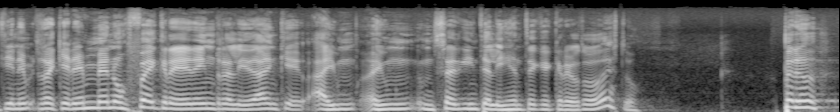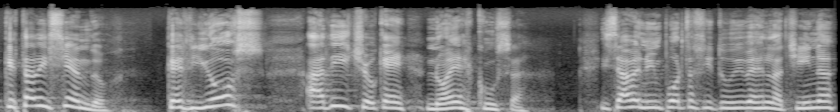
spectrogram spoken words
y tiene, requiere menos fe creer en realidad en que hay un, hay un ser inteligente que creó todo esto. Pero, ¿qué está diciendo? Que Dios ha dicho que no hay excusa. Y sabe, no importa si tú vives en la China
